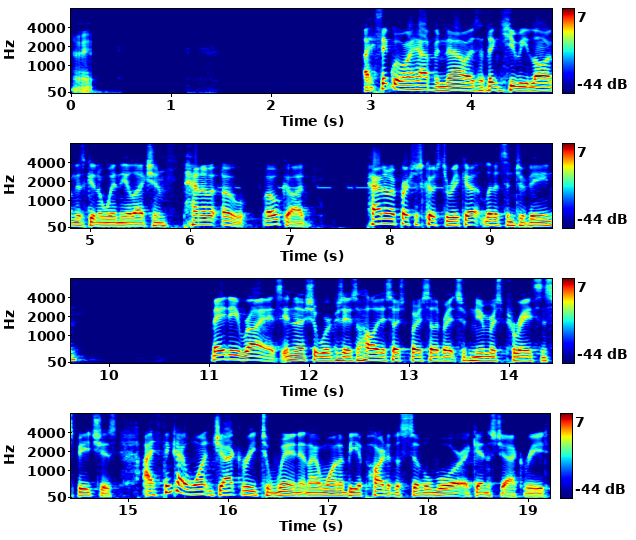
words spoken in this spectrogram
Alright. I think what might happen now is I think Huey Long is going to win the election. Panama. Oh, oh God. Panama, precious Costa Rica. Let us intervene. May Day riots. International Workers' Day is a holiday Social Party celebrates with numerous parades and speeches. I think I want Jack Reed to win, and I want to be a part of the civil war against Jack Reed.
